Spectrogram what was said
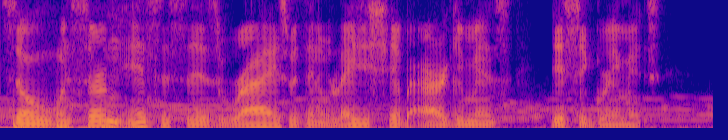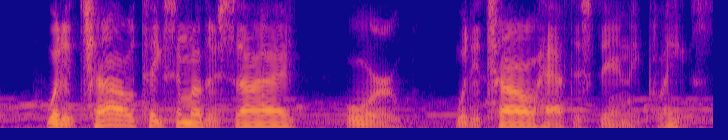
So when certain instances arise within a relationship, arguments, disagreements, would a child take some other side or would a child have to stay in a place?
